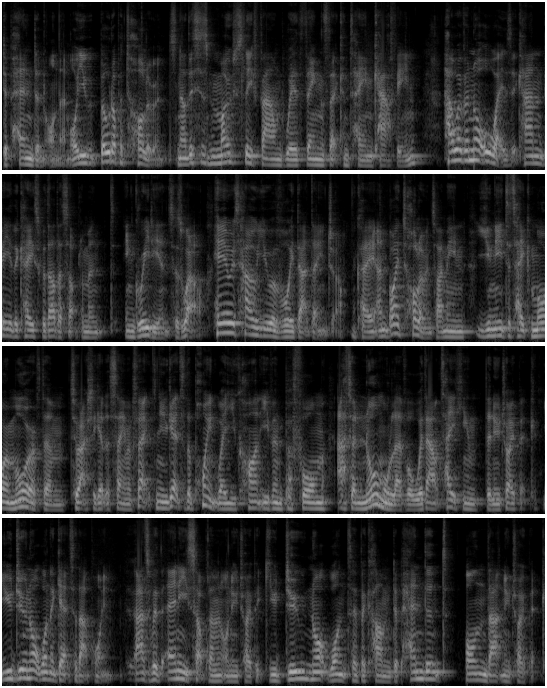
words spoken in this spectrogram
dependent on them or you build up a tolerance. Now this is mostly found with things that contain caffeine. However, not always. It can be the case with other supplement ingredients as well. Here is how you avoid that danger, okay? And by tolerance, I mean you need to take more and more of them to actually get the same effect and you get to the point where you can't even perform at a normal level without taking the nootropic. You do not want to get to that point. As with any supplement or nootropic, you do not want to become dependent on that nootropic.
